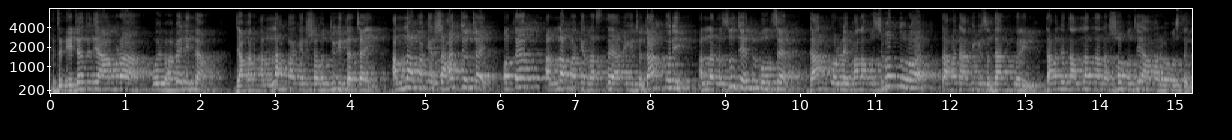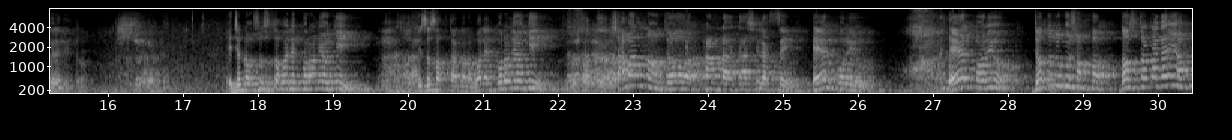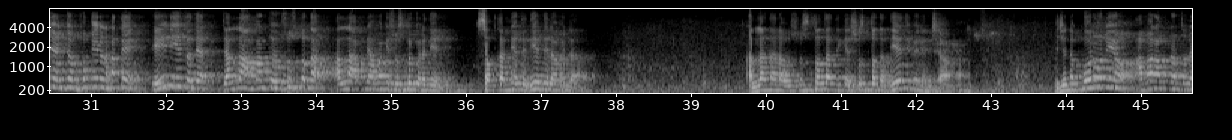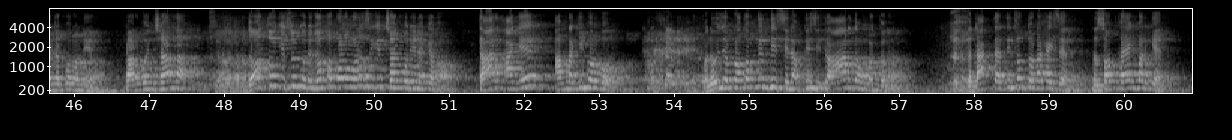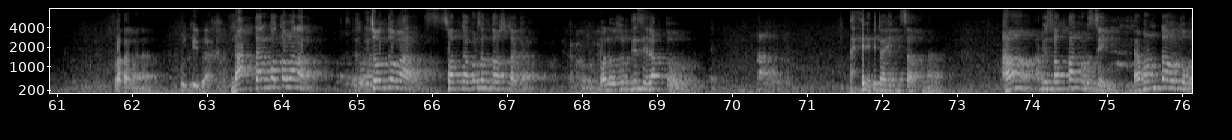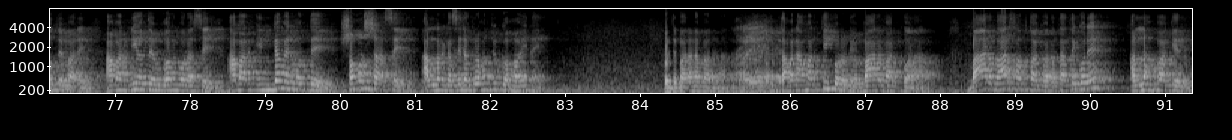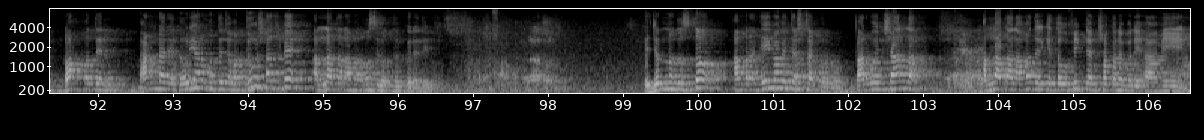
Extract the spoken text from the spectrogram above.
কিন্তু এটা যদি আমরা ওইভাবে নিতাম যে আমার আল্লাহ পাকের সহযোগিতা চাই, আল্লাহ পাকের সাহায্য চাই, অতএব আল্লাহ পাকের রাস্তায় আমি কিছু দান করি, আল্লাহ রসুল যেহেতু বলছেন, দান করলে বালা মুসিবত দূর হয়, তাহলে আমি কিছু দান করি, তাহলে তো আল্লাহ তাআলা সহজে আমার ব্যবস্থা করে দিত। এই জন্য অসুস্থ হইলে করণীয় কি? কিছু সৎকা করা। বলেন, করণীয় কি? সামান্য জ্বর, ঠান্ডা, কাশি লাগছে। এরপরেও এরপরেও যতটুকু সম্ভব, দশটা টাকাই আপনি একজন ফকিরের হাতে এই নিয়ে তো দেন যে, আল্লাহ, আমার তো অসুস্থতা। আল্লাহ, আপনি আমাকে সুস্থ করে দিন সৎকার নিয়তে দিয়ে দিলাম এটা। আল্লাহ তাআলা অসুস্থতা দিকে সুস্থতা দিয়ে দিবেন ইনশাআল্লাহ। এই জন্য করণীয়, আমার আপনার জন্য এটা করণীয়। পারব ইনশাআল্লাহ? যত কিছু করি যত বড় বড় চিকিৎসা করি না কেন তার আগে আমরা কি করব? বলে ওই যে প্রথম দিন দিছিলাম দিছি তো আর দেওয়া লাগতো না। তো ডাক্তার দিয়ে চোদ্দটা খাইছেন তো সৎকা একবার কেন? কথা কয় না। ডাক্তার কতবার চোদ্দ বার সৎকা করছেন দশ টাকা। বলে হুজুর দিছিলাম তো। এটা ইনসাফ না। হ্যাঁ আমি সৎকা করছি। এমনটাও তো হতে পারে। আমার নিয়তে গড়বড় আছে। আমার ইনকামের মধ্যে সমস্যা আছে। আল্লাহর কাছে এটা গ্রহণযোগ্য হয় নাই। হতে পারে না পারে না। তাহলে আমার কি করণীয়? বারবার করা। বারবার সৎকা করা। তাতে করে আল্লাহ পাকের রহমতের ভান্ডারে দরিয়ার মধ্যে যখন জুস আসবে, আল্লাহ তালা আমার মুসিবত দূর করে দিবে। এই জন্য দোস্ত আমরা এইভাবে চেষ্টা করব। পারব ইনশাআল্লাহ? আল্লাহ তালা আমাদেরকে তৌফিক দেন সকলে বলি আমিন।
